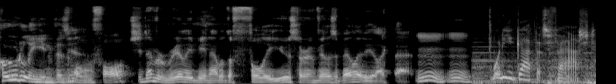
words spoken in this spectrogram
totally invisible Yeah. before. She's never really been able to fully use her invisibility like that. Mm-mm. What do you got that's fast?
